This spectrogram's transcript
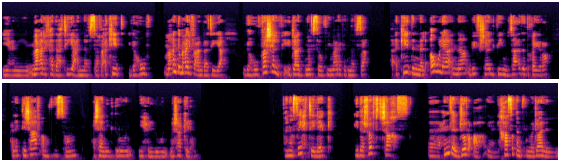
يعني معرفة ذاتية عن نفسه. فأكيد إذا هو ما عنده معرفة عن ذاتية إذا هو فشل في إيجاد نفسه وفي معرفة نفسه فأكيد إن الأولى إنه بيفشل في مساعدة غيره على اكتشاف أنفسهم عشان يقدرون يحلون مشاكلهم. فنصيحتي لك إذا شفت شخص عنده الجرأة يعني خاصة في مجال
